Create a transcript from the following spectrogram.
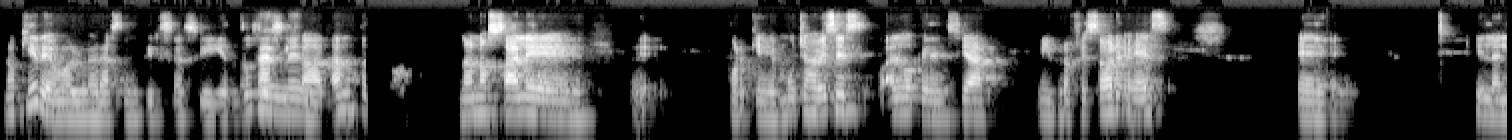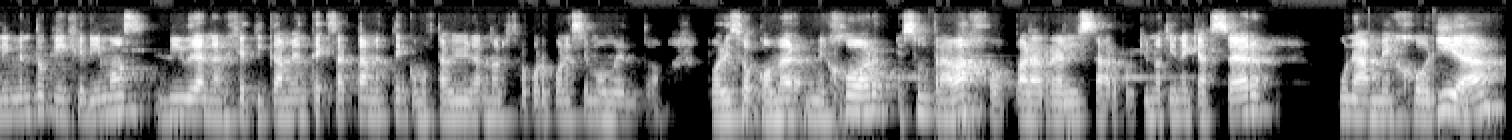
no quiere volver a sentirse así. Entonces, cada tanto no nos sale, eh, porque muchas veces algo que decía mi profesor es, eh, el alimento que ingerimos vibra energéticamente exactamente en cómo está vibrando nuestro cuerpo en ese momento. Por eso comer mejor es un trabajo para realizar, porque uno tiene que hacer una mejoría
